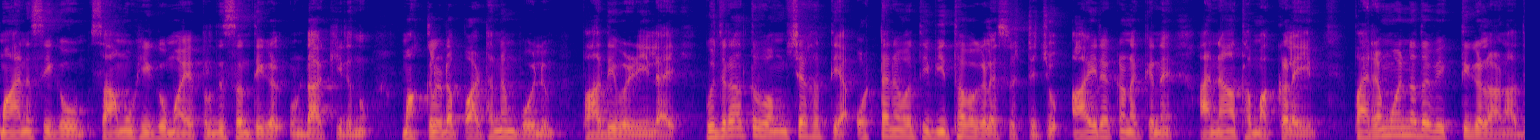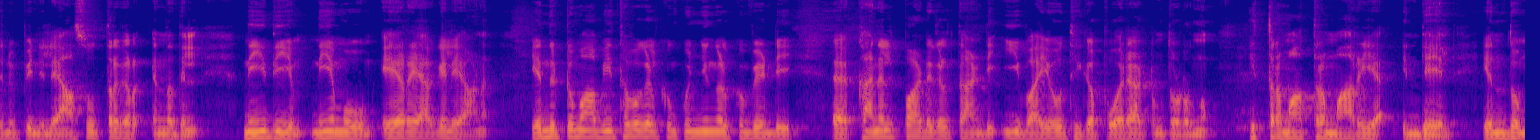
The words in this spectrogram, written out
മാനസികവും സാമൂഹികവുമായ പ്രതിസന്ധികൾ ഉണ്ടാക്കിയിരുന്നു. മക്കളുടെ പഠനം പോലും പാതി വഴിയിലായി ഗുജറാത്ത് വംശഹത്യ ഒട്ടനവധി വിധവകളെ സൃഷ്ടിച്ചു. ആയിരക്കണക്കിന് അനാഥ മക്കളെയും പരമോന്നത വ്യക്തികളാണ് അതിനു പിന്നിലെ ആസൂത്രകർ എന്നതിൽ നീതിയും നിയമവും ഏറെ അകലെയാണ് എന്നിട്ടും ആ വിധവകൾക്കും കുഞ്ഞുങ്ങൾക്കും വേണ്ടി കനൽപ്പാടുകൾ താണ്ടി ഈ വയോധിക പോരാട്ടം തുടർന്നു. ഇത്രമാത്രം മാറിയ ഇന്ത്യയിൽ എന്തും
